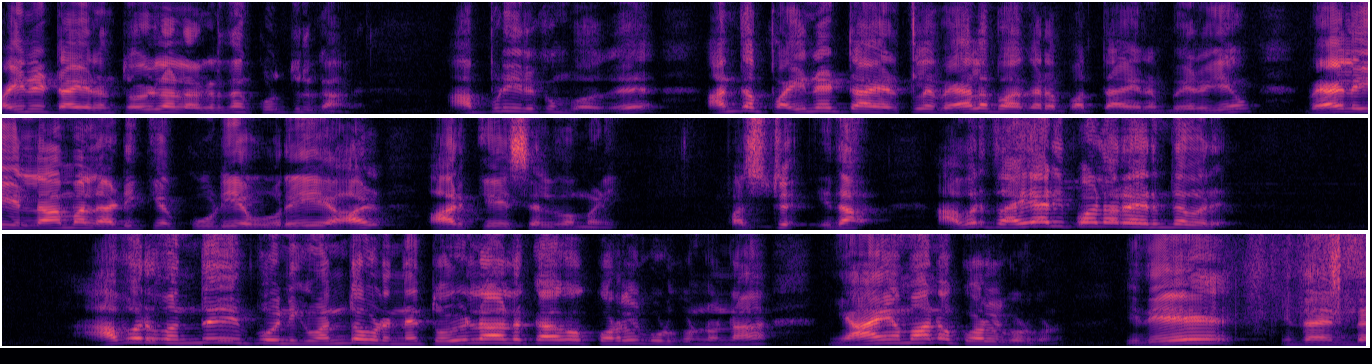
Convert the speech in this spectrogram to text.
பதினெட்டாயிரம் தொழிலாளர்கள் தான் கொடுத்துருக்காங்க. அப்படி இருக்கும்போது அந்த பதினெட்டாயிரத்தில் வேலை பார்க்குற பத்தாயிரம் பேரையும் வேலை இல்லாமல் அடிக்கக்கூடிய ஒரே ஆள் ஆர்கே செல்வமணி. ஃபஸ்ட்டு இதான். அவர் தயாரிப்பாளராக இருந்தவர். அவர் வந்து இப்போ இன்னைக்கு வந்த உடனே தொழிலாளுக்காக குரல் கொடுக்கணுன்னா நியாயமான குரல் கொடுக்கணும். இதே இந்த இந்த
